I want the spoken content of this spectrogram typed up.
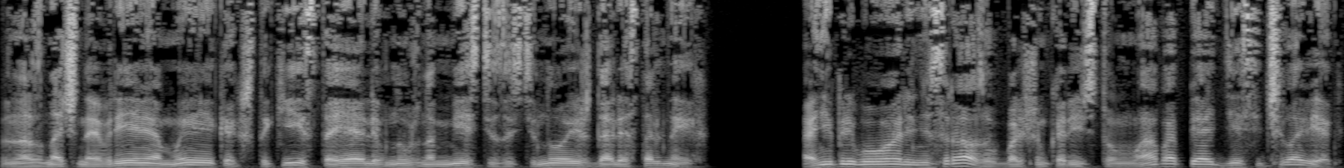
В назначенное время мы, как штыки, стояли в нужном месте за стеной и ждали остальных. Они прибывали не сразу большим количеством, а по пять-десять человек.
